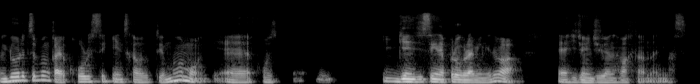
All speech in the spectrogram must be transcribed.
行列分解を効率的に使うというものも、えー、現実的なプログラミングでは非常に重要なファクターになります。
